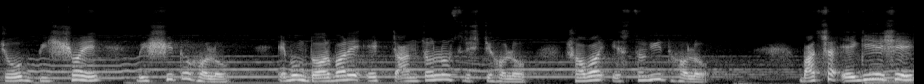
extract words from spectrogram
চোখ বিস্ময়ে বিস্মিত হলো এবং দরবারে এক চাঞ্চল্য সৃষ্টি হলো, সবাই স্থগিত হলো। বাদশাহ এগিয়ে এসে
